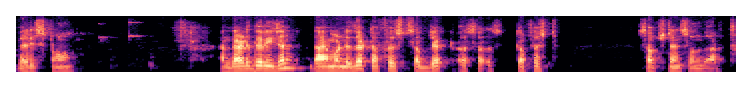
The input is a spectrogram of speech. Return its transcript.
Very strong. And that is the reason diamond is the toughest subject, uh, su- toughest substance on the earth.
